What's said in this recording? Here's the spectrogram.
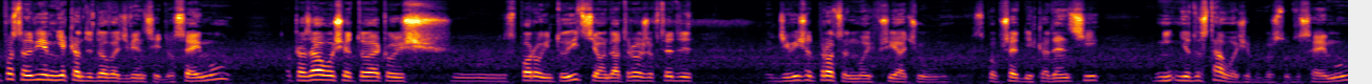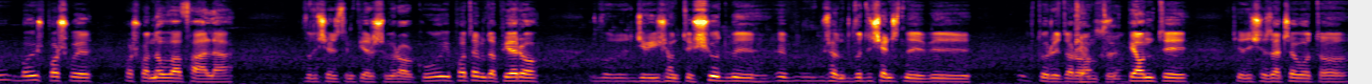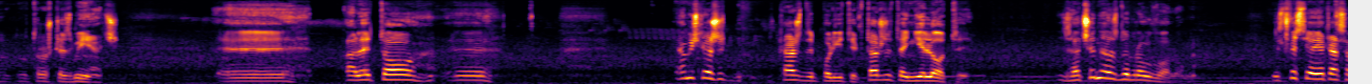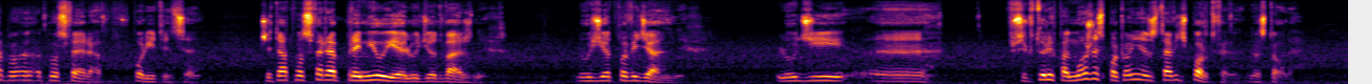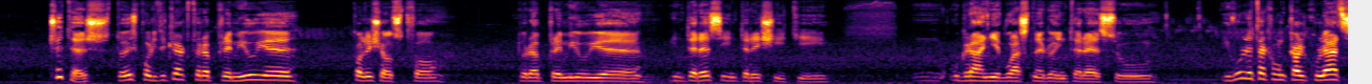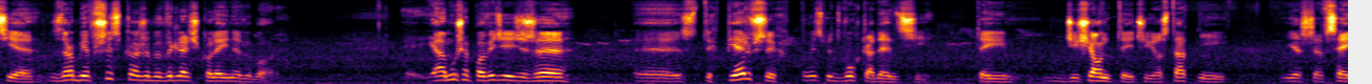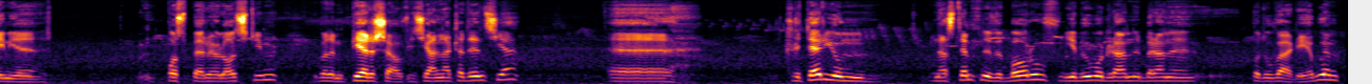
I postanowiłem nie kandydować więcej do Sejmu. Okazało się to jakąś y, sporą intuicją, dlatego że wtedy 90% moich przyjaciół z poprzednich kadencji nie dostało się po prostu do Sejmu, bo już poszły, poszła nowa fala w 2001 roku i potem dopiero 97, 2000 który to rok, piąty, kiedy się zaczęło to, to troszkę zmieniać. E, ale to e, ja myślę, że każdy polityk, każdy te nieloty zaczyna z dobrą wolą. Jest kwestia, jaka jest atmosfera w polityce. Czy ta atmosfera premiuje ludzi odważnych, ludzi odpowiedzialnych, ludzi, e, przy których pan może spokojnie zostawić portfel na stole. Czy też to jest polityka, która premiuje kolesiostwo, która premiuje interesy interesity, ugranie własnego interesu i w ogóle taką kalkulację zrobię wszystko, żeby wygrać kolejne wybory. Ja muszę powiedzieć, że e, z tych pierwszych, powiedzmy, dwóch kadencji, tej dziesiątej, czyli ostatniej jeszcze w Sejmie postperelowskim, potem pierwsza oficjalna kadencja. Kryterium następnych wyborów nie było brane, brane pod uwagę. Ja byłem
